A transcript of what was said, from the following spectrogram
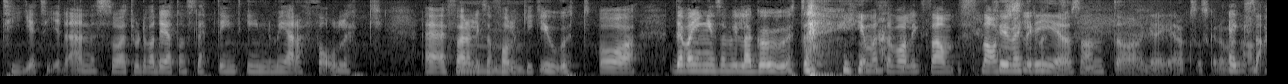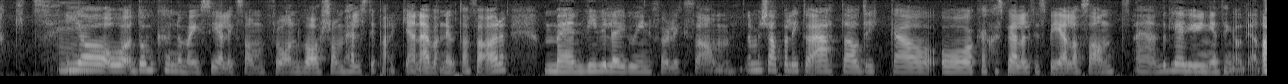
tio tiden så jag tror det var det att de släppte inte in mera folk. Eh, förrän liksom folk gick ut. Och det var ingen som ville gå ut i och med att det var liksom snart slut. Fyrverkerier och sånt och grejer också ska de väl ha. Exakt. Mm. Ja, och de kunde man ju se liksom från var som helst i parken, även utanför. Men vi ville ju gå in för liksom, ja, men köpa lite att äta och dricka och, och kanske spela lite spel och sånt. Eh, Det blev ju ingenting av det då.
